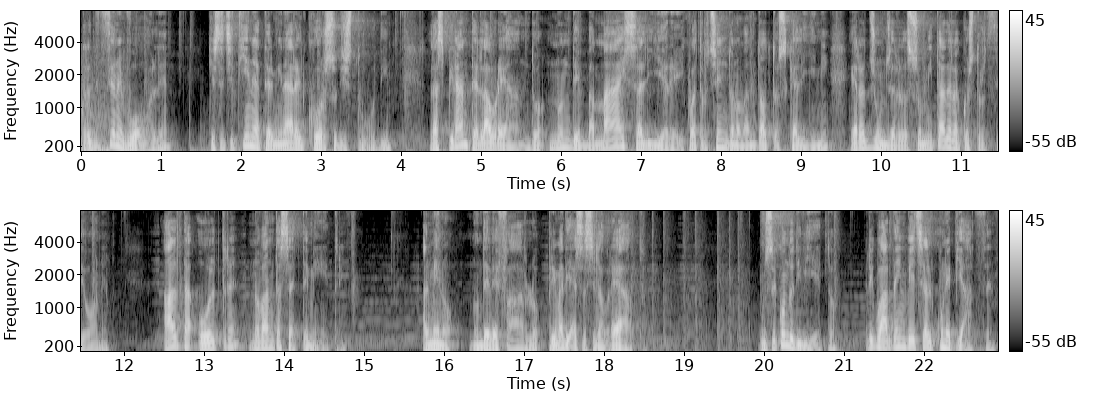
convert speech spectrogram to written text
Tradizione vuole che se ci tiene a terminare il corso di studi, l'aspirante laureando non debba mai salire i 498 scalini e raggiungere la sommità della costruzione, alta oltre 97 metri. Almeno non deve farlo prima di essersi laureato. Un secondo divieto riguarda invece alcune piazze.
